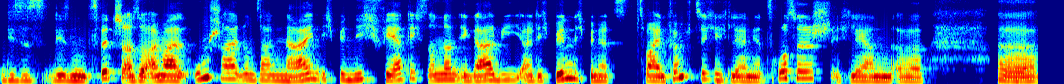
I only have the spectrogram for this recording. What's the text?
dieses, diesen Switch, also einmal umschalten und sagen, nein, ich bin nicht fertig, sondern egal wie alt ich bin, ich bin jetzt 52, ich lerne jetzt Russisch, ich lerne, äh, äh,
